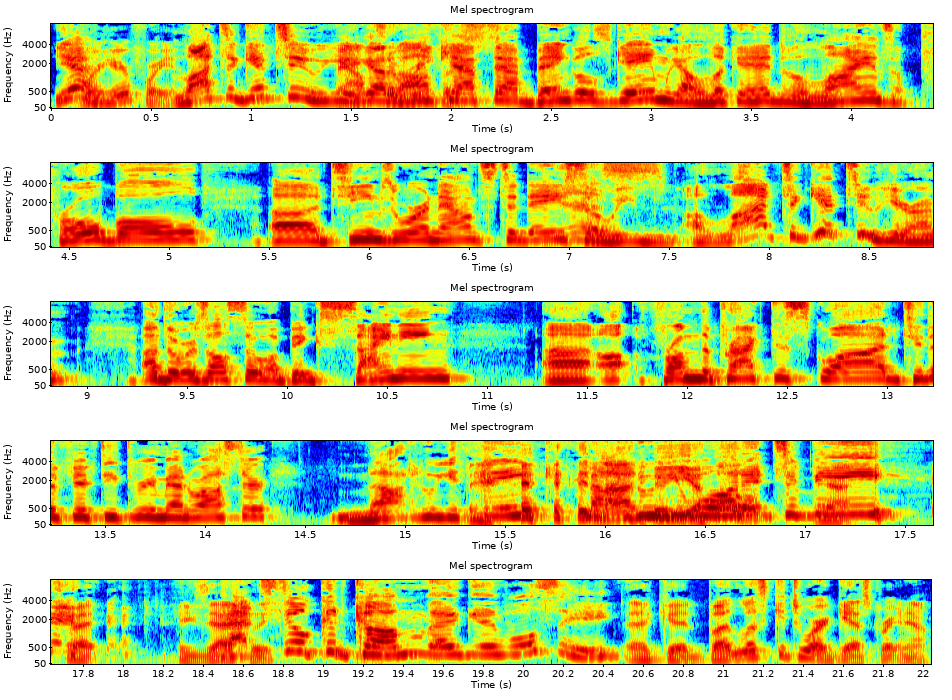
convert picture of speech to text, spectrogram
Yeah, We're here for you. Lot to get to. You got to recap us. that Bengals game. We got to look ahead to the Lions. A Pro Bowl uh, teams were announced today, so we a lot to get to here. I'm, uh, there was also a big signing uh, uh, from the practice squad to the 53 man roster. Not who you think, not, who, you, want hope. it to be. Yeah. Right. Exactly. that still could come. Uh, We'll see. That could. But let's get to our guest right now.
